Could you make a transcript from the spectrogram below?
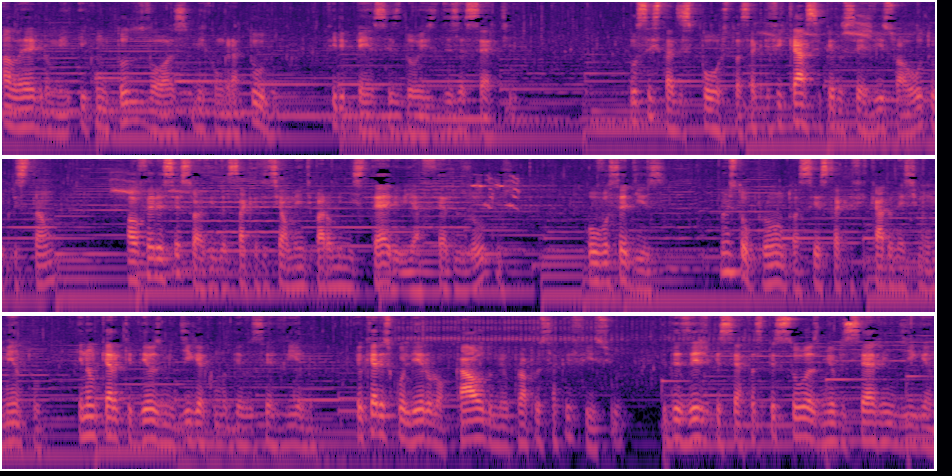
alegro-me e com todos vós me congratulo. Filipenses 2,17 Você está disposto a sacrificar-se pelo serviço a outro cristão? A oferecer sua vida sacrificialmente para o ministério e a fé dos outros? Ou você diz, não estou pronto a ser sacrificado neste momento e não quero que Deus me diga como devo servi-lo. Eu quero escolher o local do meu próprio sacrifício e desejo que certas pessoas me observem e digam:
